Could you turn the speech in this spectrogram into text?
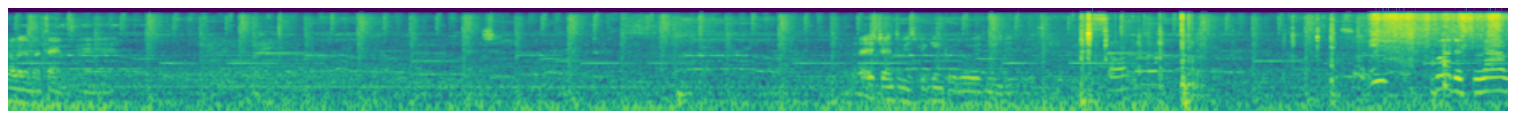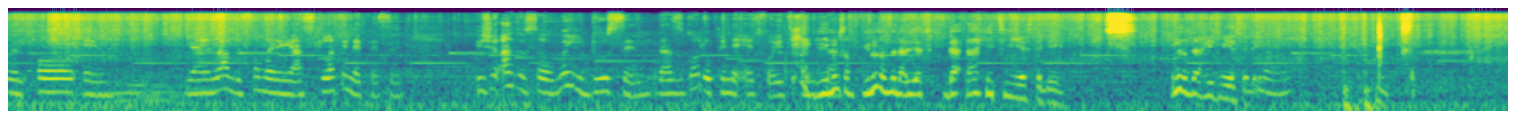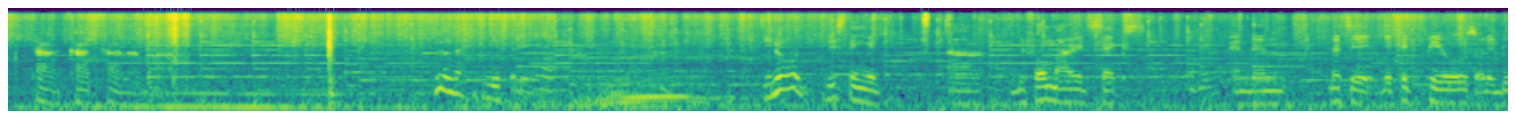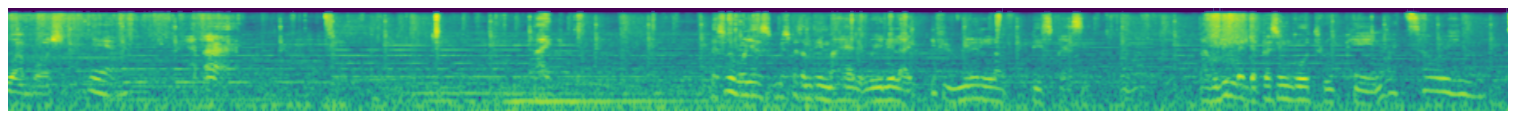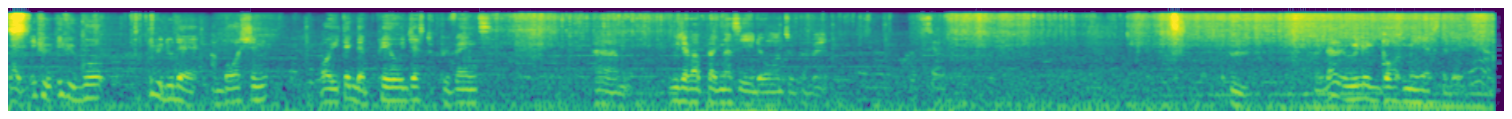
What about my time? Uh, bye. I was trying to be speaking Korean with me these days. So, so if God is love and all and you are in love with someone and you are slapping the person, you should ask yourself when you do sin, does God open the earth for you to enter? You know something? You know something that yes, that that hit me yesterday. You know something that hit me yesterday. No. Ta ka ta la. You know that hit me yesterday. You know this thing with uh, before marriage sex, Mhm. and then let's say they take pills or they do abortion. Yeah. Like, there's just whisper something in my head. Really, like, if you really love this person, like, would you let the person go through pain? I tell you. like if you if you go if you do the abortion or you take the pill just to prevent um, whichever pregnancy you don't want to prevent So, like, that really got me yesterday yeah.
